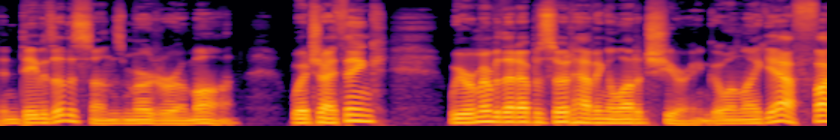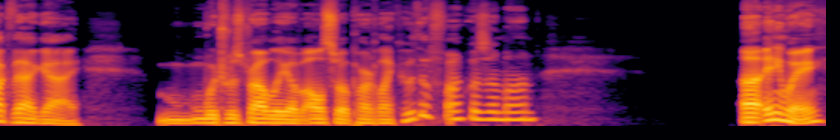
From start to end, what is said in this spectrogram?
and David's other sons murder Amnon, which I think we remember that episode having a lot of cheering, going like, yeah, fuck that guy. Which was probably also a part of like, who the fuck was Amnon? Uh, anyway,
